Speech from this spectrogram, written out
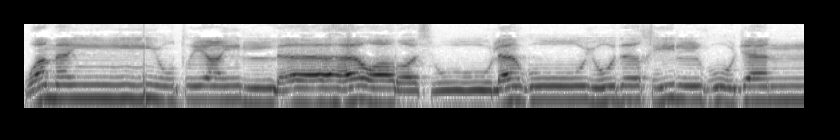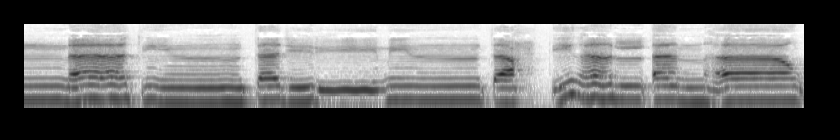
ومن يطع الله ورسوله يدخله جنات تجري من تحت تحتها الأنهار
